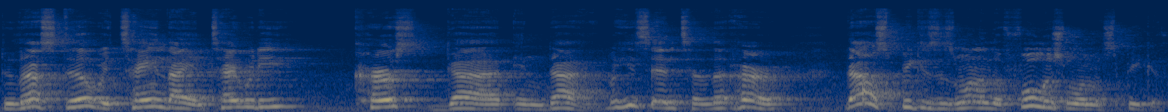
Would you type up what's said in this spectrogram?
Do thou still retain thy integrity? Curse God and die. But he said to her, Thou speakest as one of the foolish women speaketh.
